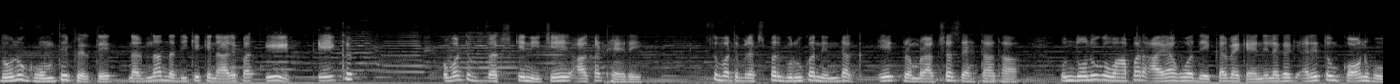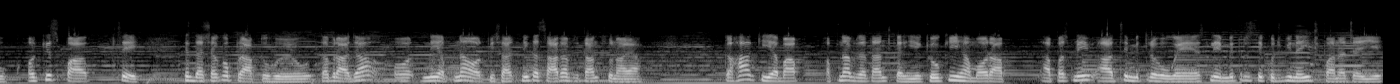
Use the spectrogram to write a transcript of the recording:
दोनों घूमते फिरते नर्मदा नदी के किनारे पर एक एक वट वृक्ष के नीचे आकर ठहरे। उस वट वृक्ष पर गुरु का निंदक एक ब्रह्म राक्षस रहता था। उन दोनों को वहाँ पर आया हुआ देखकर वह कहने लगा कि, अरे, तुम कौन हो और किस पाप से इस दशा को प्राप्त हुए हो? तब राजा और ने अपना और पिशाचनी का सारा वृतांत सुनाया। कहा कि, अब आप अपना वृतांत कहिए, क्योंकि हम और आप, आपस में आज से मित्र हो गए हैं, इसलिए मित्र से कुछ भी नहीं छुपाना चाहिए।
